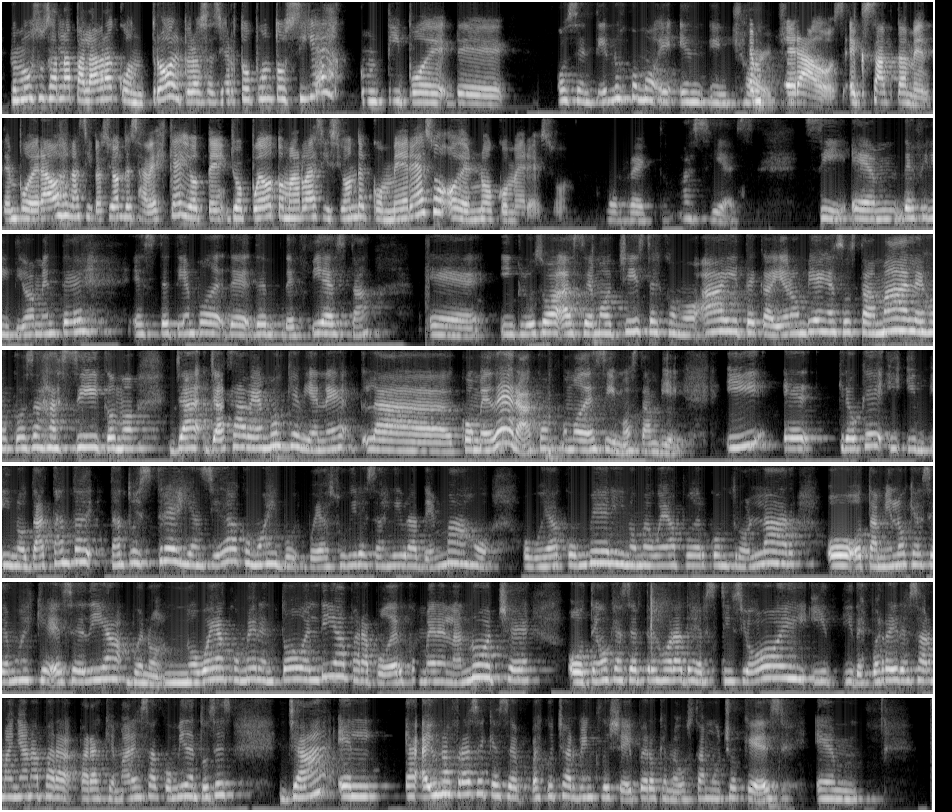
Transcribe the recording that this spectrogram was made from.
no me gusta usar la palabra control, pero hasta cierto punto sí es un tipo de... o sentirnos como e, en, en, charge. Empoderados, exactamente, empoderados en la situación de, ¿sabes qué? Yo, te, yo puedo tomar la decisión de comer eso o de no comer eso. Correcto, así es. Sí, em, definitivamente este tiempo de, de, de fiesta eh, incluso hacemos chistes como, ay, te cayeron bien esos tamales o cosas así, como ya, ya sabemos que viene la comedera, como decimos también. Y eh, creo que y, nos da tanta, tanto estrés y ansiedad como, ay, voy, a subir esas libras de más o, voy a comer y no me voy a poder controlar. O, también lo que hacemos es que ese día, bueno, no voy a comer en todo el día para poder comer en la noche o tengo que hacer tres horas de ejercicio hoy y, después regresar mañana para, para quemar esa comida. Entonces, ya el... Hay una frase que se va a escuchar bien cliché, pero que me gusta mucho, que es... Eh,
